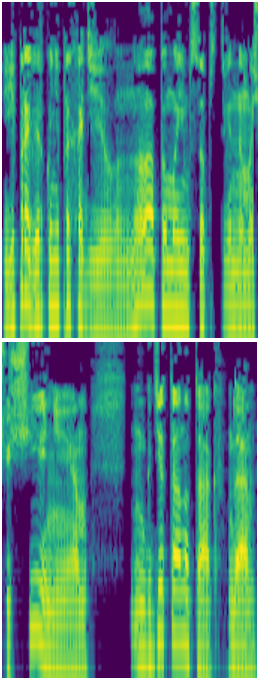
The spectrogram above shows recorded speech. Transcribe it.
и проверку не проходил, но по моим собственным ощущениям, где-то оно так, да.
